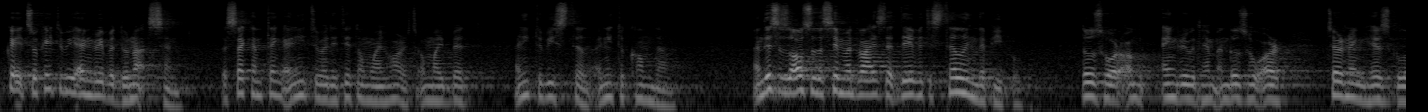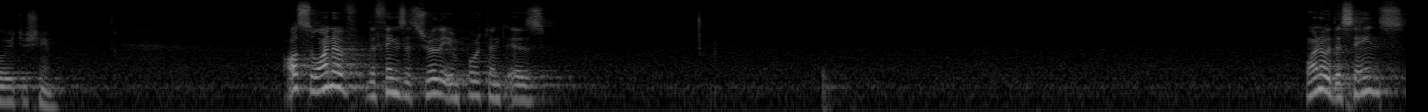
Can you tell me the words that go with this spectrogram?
okay, it's okay to be angry, but do not sin. The second thing, I need to meditate on my heart, on my bed. I need to be still. I need to calm down. And this is also the same advice that David is telling the people those who are angry with him and those who are turning his glory to shame. Also, one of the things that's really important is one of the saints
